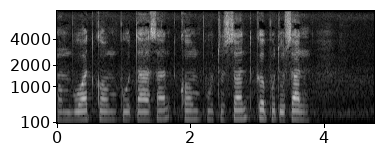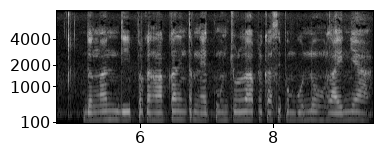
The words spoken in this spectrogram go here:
membuat komputusan komputusan keputusan dengan diperkenalkan internet, muncullah aplikasi pembunuh lainnya,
